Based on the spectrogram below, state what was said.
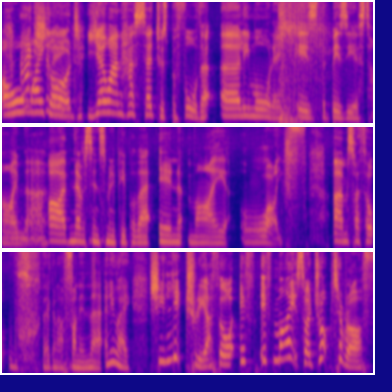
Oh my god. Joanne has said to us before that early morning is the busiest time there. I've never seen so many people there in my life. Um, so I thought they're gonna have fun in there. Anyway, she literally, I thought if if my so I dropped her off,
